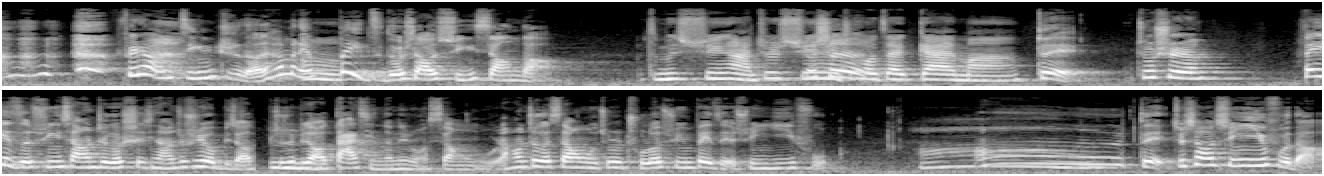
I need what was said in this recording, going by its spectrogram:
非常精致的，他们连被子都是要熏香的。怎么熏啊？就是熏了之后再盖吗？对，就是。被子熏香这个事情呢，就是有比较，就是比较大型的那种香炉，然后这个香炉就是除了熏被子也熏衣服。哦，对，就是要熏衣服的，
